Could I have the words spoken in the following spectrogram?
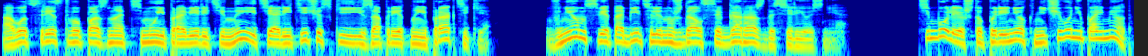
А вот средство познать тьму и проверить иные теоретические и запретные практики, в нем свет обители нуждался гораздо серьезнее. Тем более, что паренек ничего не поймет,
